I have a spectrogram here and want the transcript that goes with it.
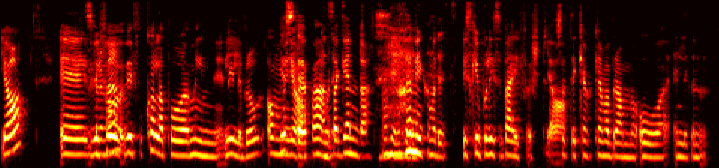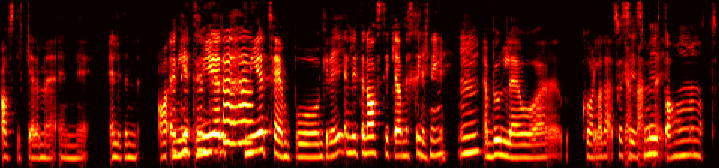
Ja. Eh, vi, får, vi får kolla på min lillebror om Just jag det, på hans agenda. Ni kommer dit. Vi ska ju på Liseberg först. Ja. Så det kanske kan vara bra med och en liten avstickare med en, en liten ja, En ner, liten- ner, ner tempo-grej. En liten avstickare med stickning. Mm. Ja, bulle och cola där. så Precis, muta honom med något.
